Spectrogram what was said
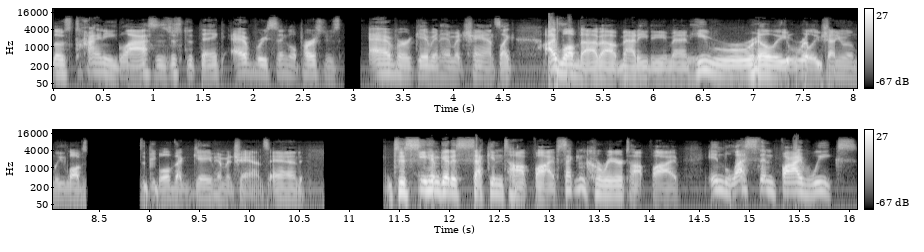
those tiny glasses just to thank every single person who's ever given him a chance. Like, I love that about Matty D, man. He really, really genuinely loves the people that gave him a chance. And to see him get his second top five, second career top five in less than five weeks,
